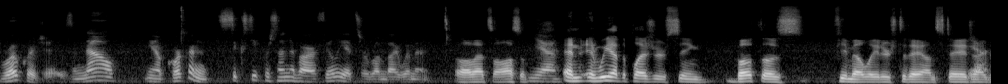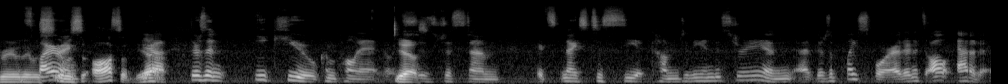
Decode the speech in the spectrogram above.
brokerages, and now you know Corcoran, sixty percent of our affiliates are run by women. Oh, that's awesome. Yeah, and and we had the pleasure of seeing both those female leaders today on stage. Yeah, I agree with you. It was, it was awesome. Yeah. yeah. There's an EQ component. Yes. is just um, it's nice to see it come to the industry, and uh, there's a place for it, and it's all additive.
